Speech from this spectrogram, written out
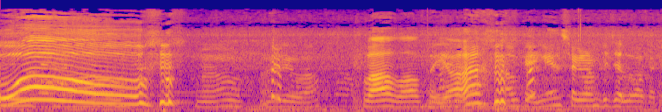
ओ। अरे वाह वाह वाह भैया। हम कहेंगे इंस्टाग्राम पे जलवा करें।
